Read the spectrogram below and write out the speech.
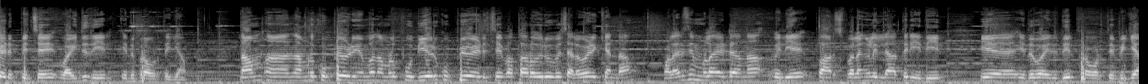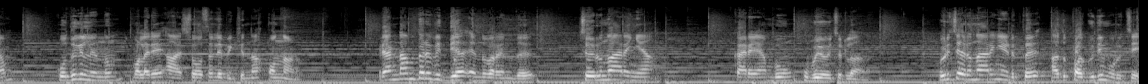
ഘടിപ്പിച്ച് വൈദ്യുതിയിൽ ഇത് പ്രവർത്തിക്കാം. നാം നമ്മൾ കുപ്പി ഒഴിയുമ്പോൾ നമ്മൾ പുതിയൊരു കുപ്പി മേടിച്ച് പത്തറുപത് രൂപ ചെലവഴിക്കേണ്ട. വളരെ സിമ്പിളായിട്ട് തന്ന വലിയ പാർശ്വഫലങ്ങളില്ലാത്ത രീതിയിൽ ഇത് വൈദ്യുതിയിൽ പ്രവർത്തിപ്പിക്കാം. കൊതുകിൽ നിന്നും വളരെ ആശ്വാസം ലഭിക്കുന്ന ഒന്നാണ്. രണ്ടാമത്തെ ഒരു വിദ്യ എന്ന് പറയുന്നത് ചെറുനാരങ്ങ കരയാമ്പൂവും ഉപയോഗിച്ചിട്ടുള്ളതാണ്. ഒരു ചെറുനാരങ്ങ എടുത്ത് അത് പകുതി മുറിച്ച്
